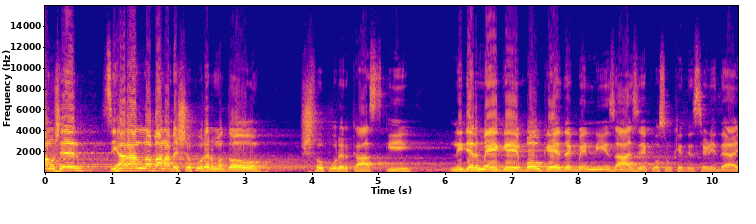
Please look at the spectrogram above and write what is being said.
মানুষের চেহারা আল্লাহ বানাবে শকুরের মতো। শকুরের কাজ কি? নিজের মেয়েকে, বউকে দেখবেন নিয়ে যায় যে কচু খেতে ছেড়ে দেয়,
